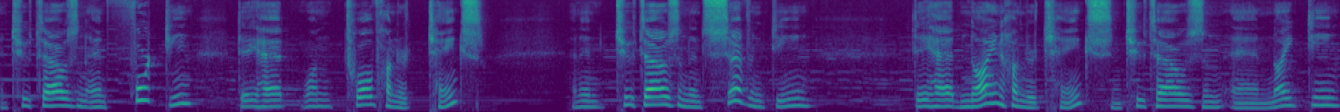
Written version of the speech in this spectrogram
In 2014, they had one 1,200 tanks. And in 2017, they had 900 tanks. In 2019,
